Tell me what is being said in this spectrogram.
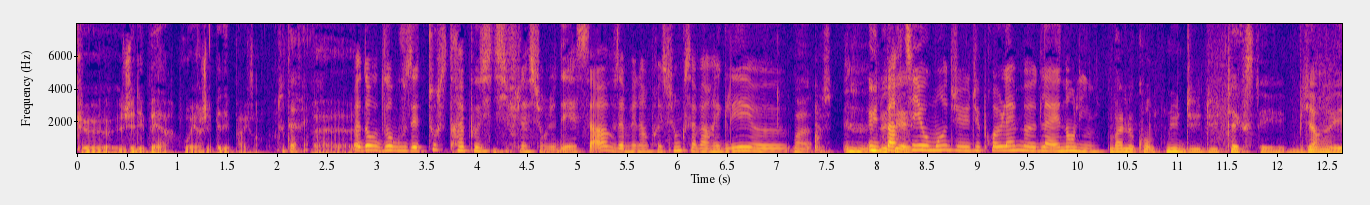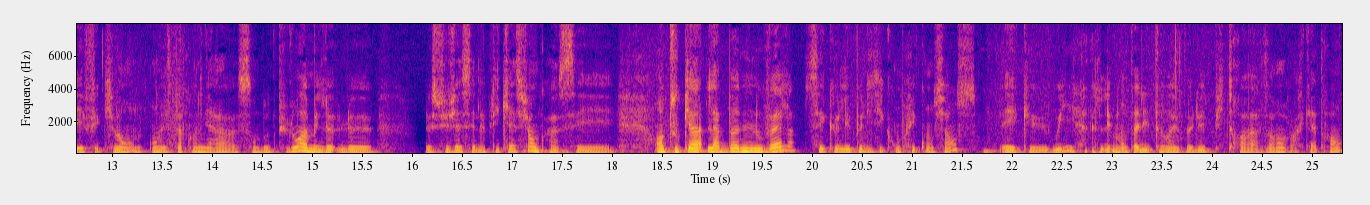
que GDPR ou RGPD, par exemple. Tout à fait. bah, donc, donc vous êtes tous très positifs là sur le DSA. Vous avez l'impression que ça va régler euh, Voilà. une partie au moins du, du problème de la haine en ligne? Bah, le contenu du, du texte est bien et effectivement, on, on espère qu'on ira sans doute plus loin, mais le, le, le sujet, c'est l'application. C'est En tout cas, la bonne nouvelle, c'est que les politiques ont pris conscience et que oui, les mentalités ont évolué depuis trois ans, voire quatre ans.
